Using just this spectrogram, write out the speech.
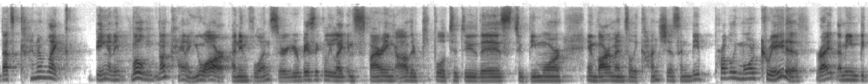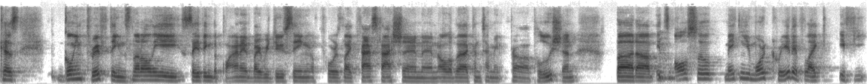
that's kind of like being an well not kind of you are an influencer. You're basically like inspiring other people to do this to be more environmentally conscious and be probably more creative right? I mean because going thrifting is not only saving the planet by reducing of course like fast fashion and all of that contaminant uh, pollution but uh, it's mm-hmm. also making you more creative. Like if you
